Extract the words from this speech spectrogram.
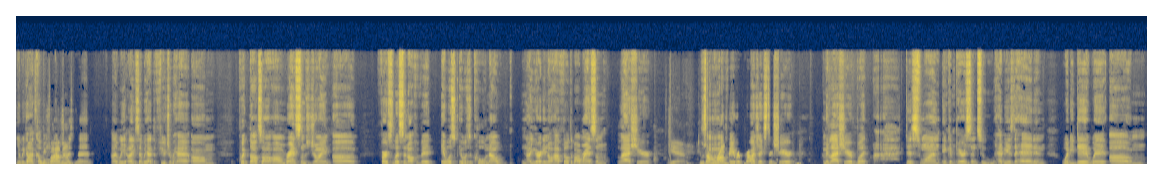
Yeah, we got a couple more 45 joints, man. Uh, we like I said, we had the future. We had um quick thoughts on um Ransom's joint. Uh, first listen off of it. It was it was a cool. Now now you already know how I felt about Ransom last year. Yeah, he was Some of my favorite projects this year. I mean last year, but ah, this one in comparison to Heavy as the Head and what he did with um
